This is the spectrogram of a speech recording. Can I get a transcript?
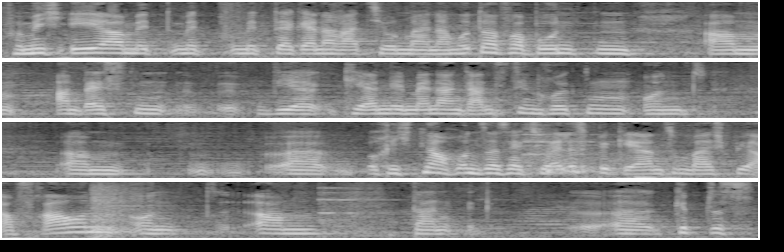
für mich eher mit, mit, mit der Generation meiner Mutter verbunden. Ähm, am besten, wir kehren den Männern ganz den Rücken und ähm, äh, richten auch unser sexuelles Begehren zum Beispiel auf Frauen. Und ähm, dann äh, gibt es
